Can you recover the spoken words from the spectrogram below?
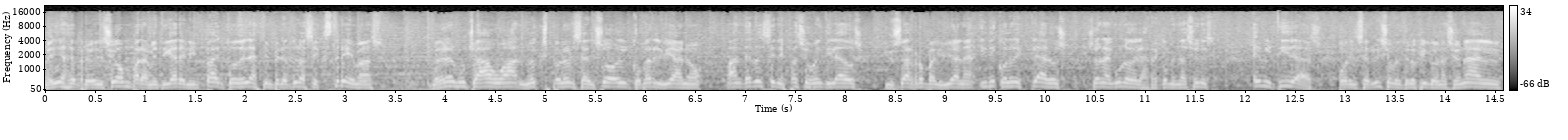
Medidas de prevención para mitigar el impacto de las temperaturas extremas beber mucha agua, no exponerse al sol, comer liviano, mantenerse en espacios ventilados y usar ropa liviana y de colores claros son algunas de las recomendaciones emitidas por el Servicio Meteorológico Nacional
